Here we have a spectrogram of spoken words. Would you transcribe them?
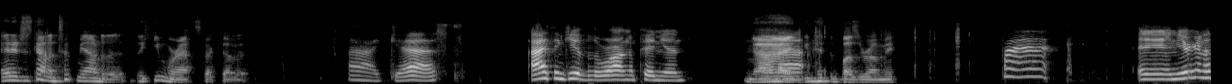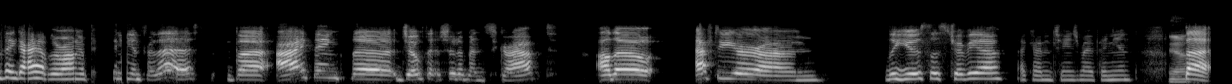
And it just kind of took me out of the, the humor aspect of it. I guess. I think you have the wrong opinion. Nah, you can hit the buzzer on me. And you're gonna think I have the wrong opinion for this, but I think the joke that should have been scrapped. Although after your um the useless trivia, I kind of changed my opinion. Yeah. But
